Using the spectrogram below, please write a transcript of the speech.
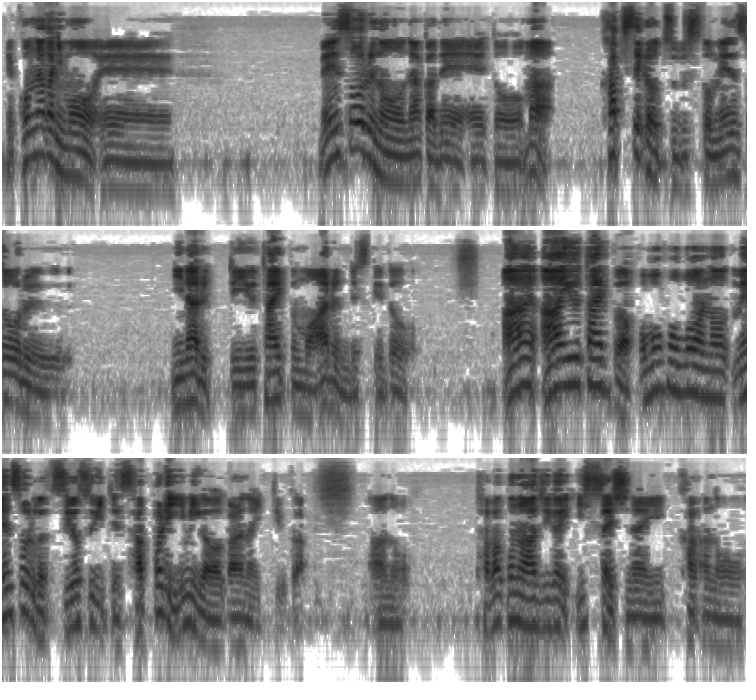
で、この中にも、えー、メンソールの中で、えっ、ー、と、まあ、カプセルを潰すとメンソールになるっていうタイプもあるんですけど、ああ、あいうタイプはほぼほぼあの、メンソールが強すぎてさっぱり意味がわからないっていうか、あの、タバコの味が一切しないか、あの、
